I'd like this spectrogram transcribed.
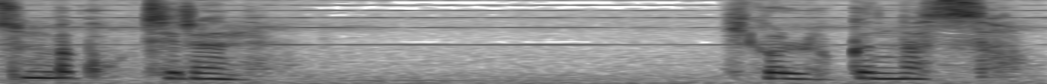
숨바꼭질은 이걸로 끝났어.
